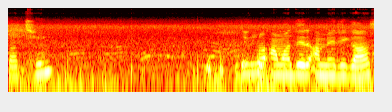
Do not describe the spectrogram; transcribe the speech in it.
পাচ্ছেন, যেগুলো আমাদের আমেরি গাছ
